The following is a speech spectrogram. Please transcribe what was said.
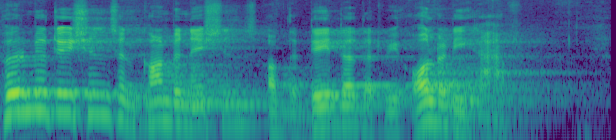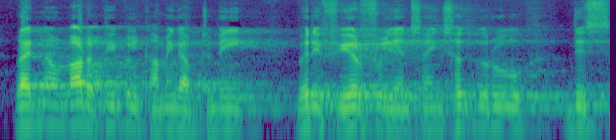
permutations and combinations of the data that we already have. Right now, a lot of people coming up to me very fearfully and saying, Sadhguru, this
